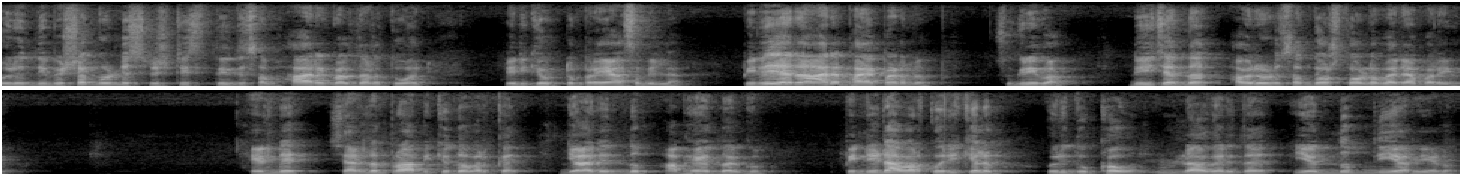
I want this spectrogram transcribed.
ഒരു നിമിഷം കൊണ്ട് സൃഷ്ടി സ്ഥിതി സംഹാരങ്ങൾ നടത്തുവാൻ എനിക്ക് ഒട്ടും പ്രയാസമില്ല. പിന്നെ ഞാൻ ആരെ ഭയപ്പെടണം? സുഗ്രീവ നീ ചെന്ന് അവരോട് സന്തോഷത്തോടെ വരാൻ പറയൂ. എന്നെ ശരണം പ്രാപിക്കുന്നവർക്ക് ഞാൻ എന്നും അഭയം നൽകും. പിന്നീട് അവർക്കൊരിക്കലും ഒരു ദുഃഖവും ഉണ്ടാകരുത് എന്നും നീ അറിയണം.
